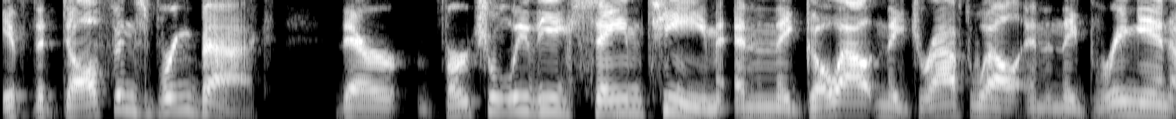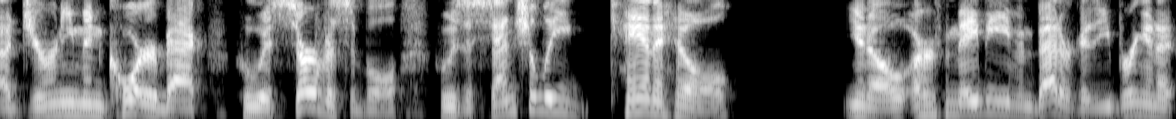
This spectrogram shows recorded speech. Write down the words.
If the Dolphins bring back they're virtually the same team, and then they go out and they draft well, and then they bring in a journeyman quarterback who is serviceable, who is essentially Tannehill, you know, or maybe even better because you bring in a,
